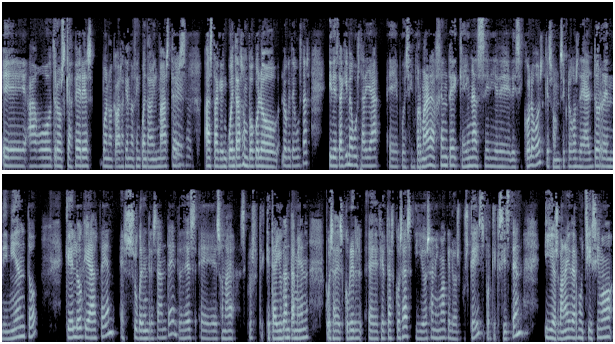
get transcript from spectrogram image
eh, hago otros quehaceres, bueno, acabas haciendo 50.000 másters hasta que encuentras un poco lo, lo, que te gustas. Y desde aquí me gustaría eh, pues informar a la gente que hay una serie de, de psicólogos que son psicólogos de alto rendimiento que lo que hacen es súper interesante. Entonces, eh, son que te ayudan también pues, a descubrir eh, ciertas cosas y yo os animo a que los busquéis porque existen y os van a ayudar muchísimo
